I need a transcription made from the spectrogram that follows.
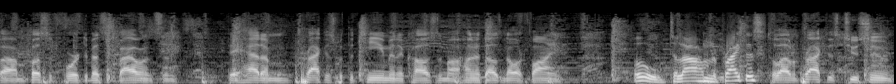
um, busted for domestic violence, and they had him practice with the team, and it caused him a hundred thousand dollar fine Oh, to allow him to practice? to allow him to practice too soon.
